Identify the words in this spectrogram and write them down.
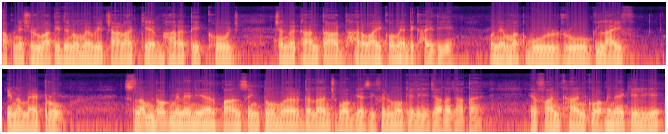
अपने शुरुआती दिनों में वे चाणक्य, भारत एक खोज, चंद्रकांता और धारावाहिकों में दिखाई दिए। उन्हें Maqbool, Rog, Life in a Metro Slumdog Millionaire, Paan Singh Tomar, the Lunchbox जैसी फ़िल्मों के लिए जाना जाता है। इरफान खान को अभिनय के लिए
